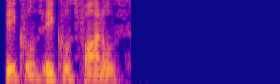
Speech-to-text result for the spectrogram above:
Equals equals finals.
